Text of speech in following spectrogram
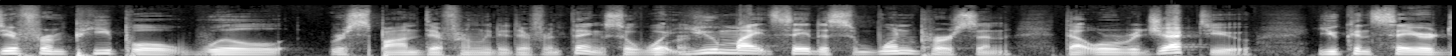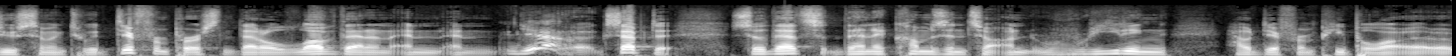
Different people will respond differently to different things. So what you might say to one person that will reject you, you can say or do something to a different person that'll love that and and, and Yeah. accept it. So that's then it comes into un- reading how different people are, uh,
